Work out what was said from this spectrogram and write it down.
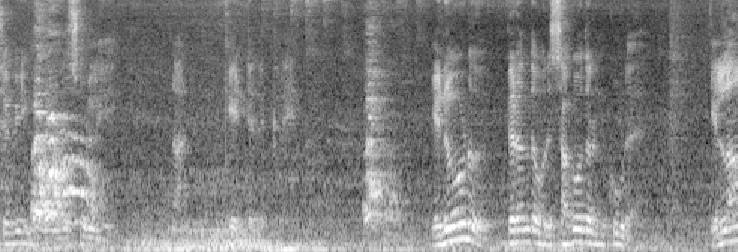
ஜெபியுங்கள் என்று சொல்லி நான் கேட்டிருக்கிறேன். என்னோடு பிறந்த ஒரு சகோதரன் கூட எல்லா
